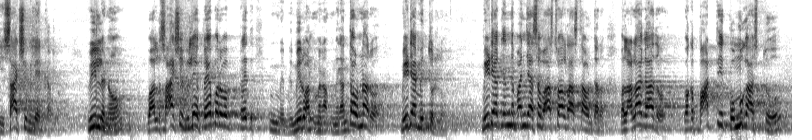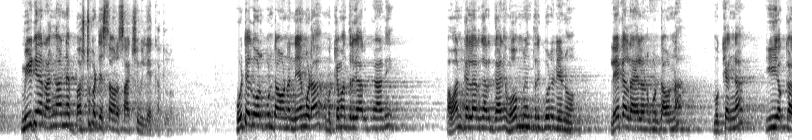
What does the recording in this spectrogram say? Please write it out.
ఈ సాక్షి విలేకరులు వీళ్ళను వాళ్ళు సాక్షి విలే పేపర్ మీరు మీరంతా ఉన్నారు మీడియా మిత్రులు. మీడియా కింద పనిచేస్తే వాస్తవాలు రాస్తూ ఉంటారు. వాళ్ళు అలా కాదు. ఒక పార్టీ కొమ్ము కాస్తూ మీడియా రంగాన్నే బస్టు పట్టిస్తారు సాక్షి విలేకరులు. ఊటే కోరుకుంటా ఉన్నా నేను కూడా ముఖ్యమంత్రి గారికి కానీ పవన్ కళ్యాణ్ గారికి కానీ హోంమంత్రికి కూడా నేను లేఖలు రాయాలనుకుంటా ఉన్నా. ముఖ్యంగా ఈ యొక్క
